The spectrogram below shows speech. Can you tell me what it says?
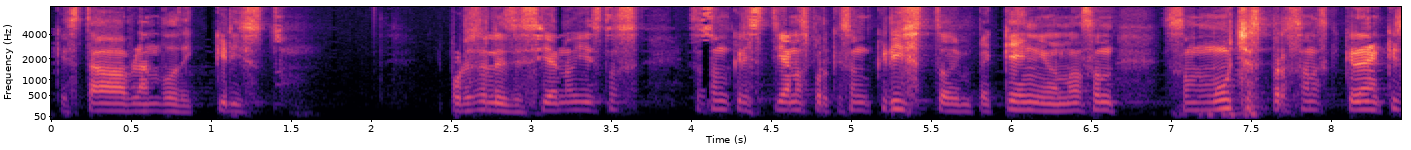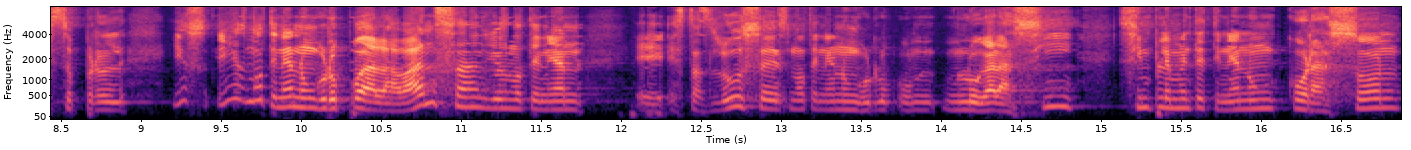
que estaba hablando de Cristo. Por eso les decían, oye, estos, estos son cristianos porque son Cristo en pequeño, ¿no? Son, son muchas personas que creen en Cristo, pero ellos, no tenían un grupo de alabanza, ellos no tenían eh, estas luces, no tenían un, un, lugar así, simplemente tenían un corazón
